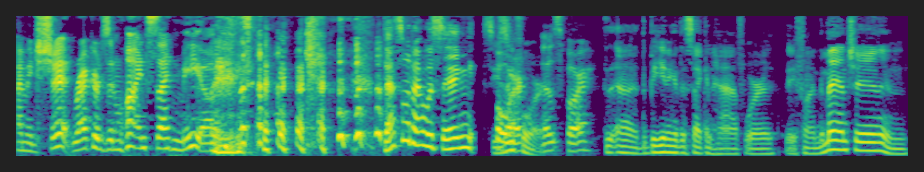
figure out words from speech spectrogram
I mean shit, records and wine sign me up. That's what I was saying. Season four. four. Those four. the, uh, the beginning of the second half where they find the mansion and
